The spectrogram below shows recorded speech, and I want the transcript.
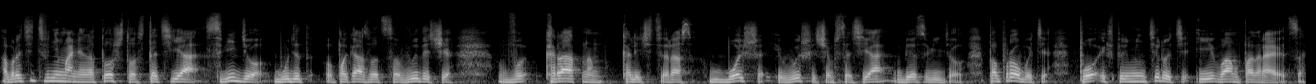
Обратите внимание на то, что статья с видео будет показываться в выдаче в кратном количестве раз больше и выше, чем статья без видео. Попробуйте, поэкспериментируйте, и вам понравится.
